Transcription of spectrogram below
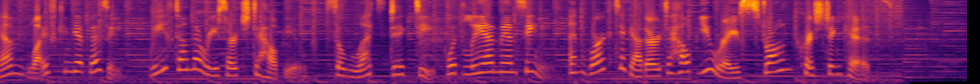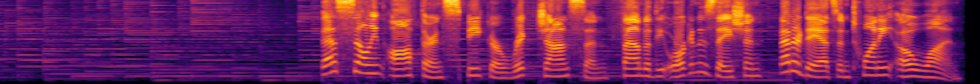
and life can get busy. We've done the research to help you. So let's dig deep with Leanne Mancini and work together to help you raise strong Christian kids. Best selling author and speaker Rick Johnson founded the organization Better Dads in 2001.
